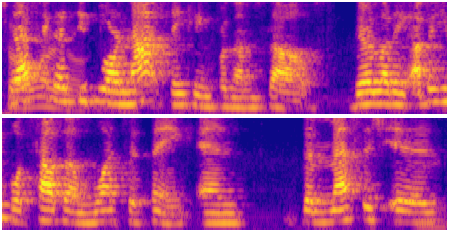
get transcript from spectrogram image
so that's because know. people are not thinking for themselves. They're letting other people tell them what to think. And the message is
